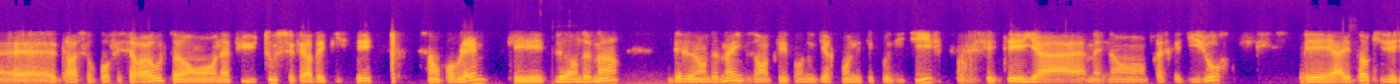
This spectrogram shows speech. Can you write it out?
euh, grâce au professeur Raoult, on, a pu tous se faire dépister sans problème. Et le lendemain, dès le lendemain, ils nous ont appelé pour nous dire qu'on était positif. C'était il y a maintenant presque dix jours. Et à l'époque, ils,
